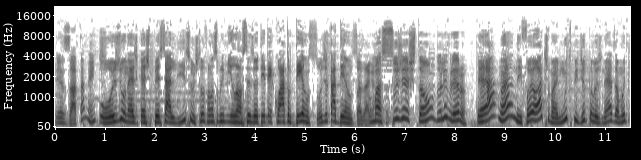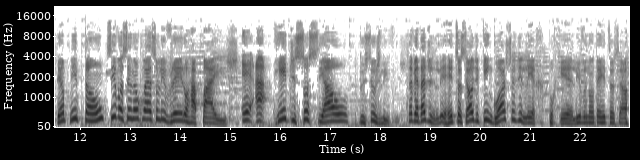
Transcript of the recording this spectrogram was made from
Exatamente. Hoje o Nerdcast especialíssimo, estou falando sobre 1984 denso. Hoje tá denso, Azaghal. Uma sugestão do livreiro. É, né? E foi ótima. E muito pedido pelos nerds há muito tempo. Então, se você não conhece o Livreiro, rapaz, é a rede social dos seus livros. Na verdade, rede social de quem gosta de ler, porque livro não tem rede social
